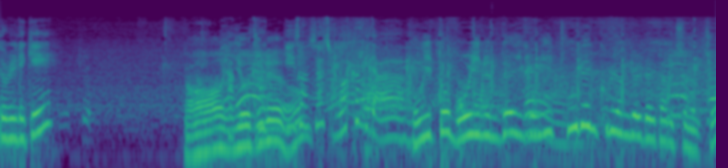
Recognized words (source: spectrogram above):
돌리기. 어, 박한기 이어주네요. 선수 정확합니다. 공이 또 모이는데 이 네. 공이 투뱅크로 연결될 가능성이 있죠.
